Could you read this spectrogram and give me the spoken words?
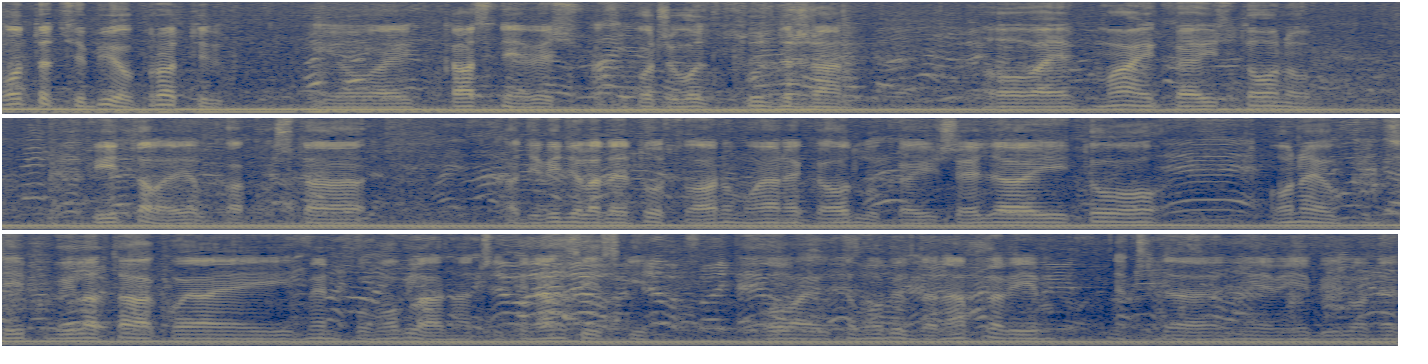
otac je bio protiv i ovaj kasnije već kad sam počeo voziti suzdržan, ovaj majka je isto ono pitala jel kako šta kad je vidjela da je to stvarno moja neka odluka i želja i to ona je u principu bila ta koja je i meni pomogla, znači financijski ovaj automobil da napravim, znači da nije mi je bilo ne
